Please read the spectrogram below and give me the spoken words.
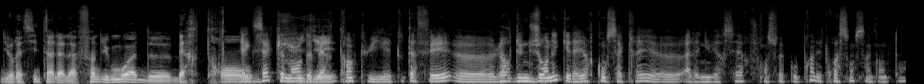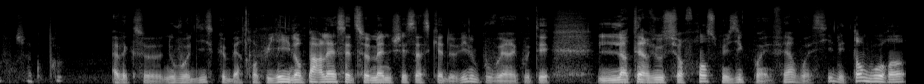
du récital à la fin du mois de Bertrand Exactement, de Bertrand Cuillet, tout à fait. Euh, lors d'une journée qui est d'ailleurs consacrée euh, à l'anniversaire François Couperin, les 350 ans François Couperin avec ce nouveau disque Bertrand Cuillet. Il en parlait cette semaine chez Saskia Deville. Vous pouvez écouter l'interview sur francemusique.fr. Voici les tambourins.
